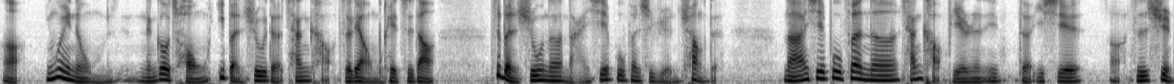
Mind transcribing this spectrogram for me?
啊，因为呢，我们能够从一本书的参考资料，我们可以知道这本书呢，哪一些部分是原创的，哪一些部分呢，参考别人的一些。啊，资讯。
